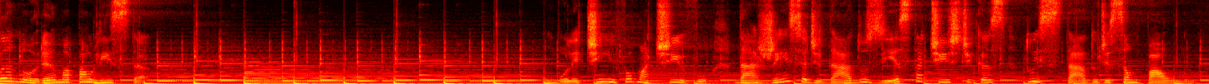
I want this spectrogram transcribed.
Panorama Paulista. Um boletim informativo da Agência de Dados e Estatísticas do Estado de São Paulo.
